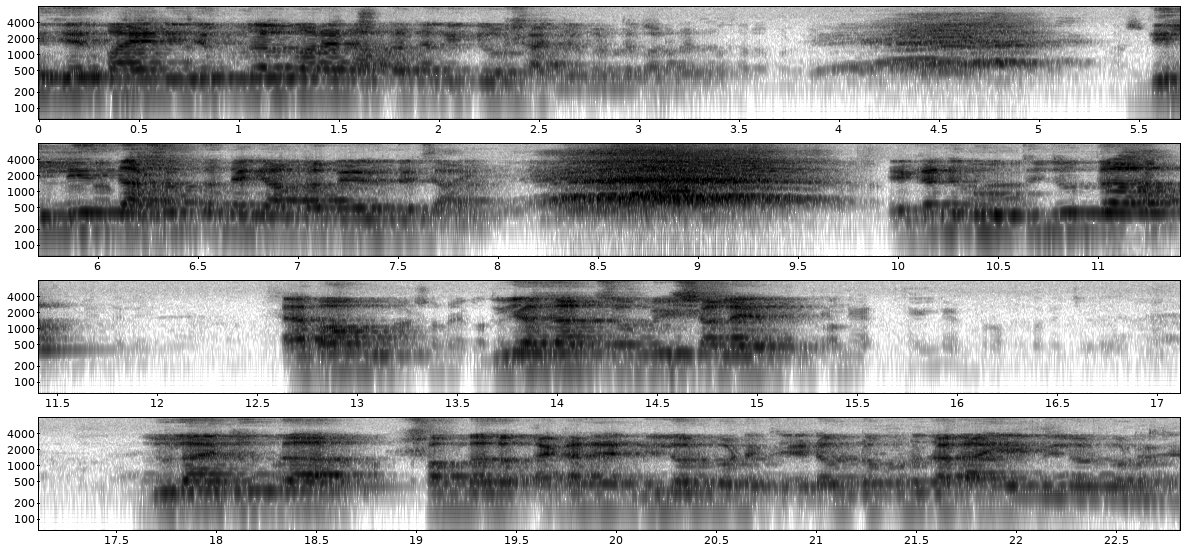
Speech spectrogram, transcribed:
নিজের পায়ে নিজে কুড়াল মারেন, আপনাদেরকে কেউ সাহায্য করতে পারবে না। দিল্লির দাসত্ব থেকে আমরা বের হতে চাই। এখানে মুক্তিযোদ্ধা এবং দুই হাজার চব্বিশ সালের জুলাই যুদ্ধার সম্মেলন এখানে মিলন ঘটেছে। এটা অন্য কোনো জায়গায় এই মিলন ঘটেছে।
